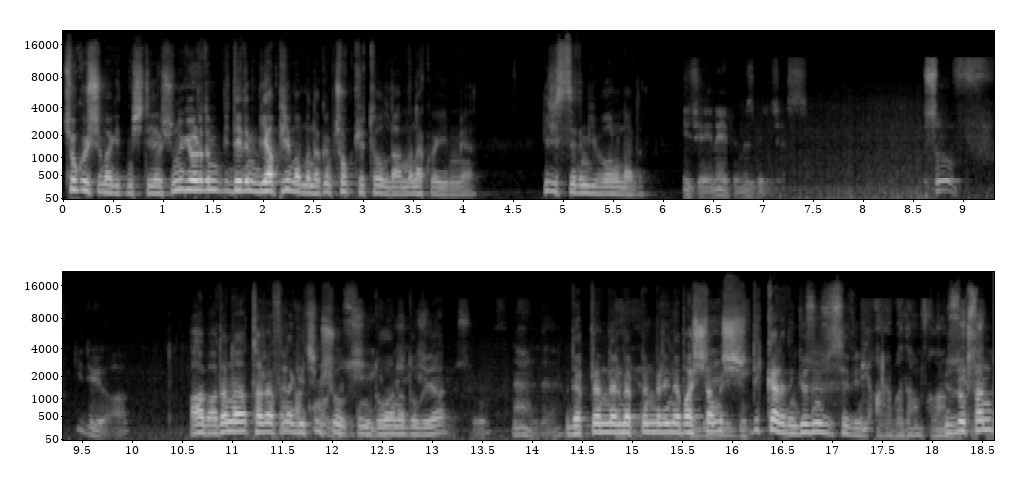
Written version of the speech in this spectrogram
Çok hoşuma gitmişti ya. Şunu gördüm bir dedim bir yapayım amına koyayım. Çok kötü oldu amına koyayım ya. Hiç istediğim gibi olmadı. Yiyeceğini hepimiz bileceğiz. Yusuf gidiyor. Abi Adana tarafına Bak, geçmiş orada bir olsun şey Doğu görecek Anadolu'ya. şimdi Yusuf. Nerede? Depremler Geliyor. yine başlamış. Geldi. Dikkat edin gözünüzü seveyim. Bir arabadan falan 194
